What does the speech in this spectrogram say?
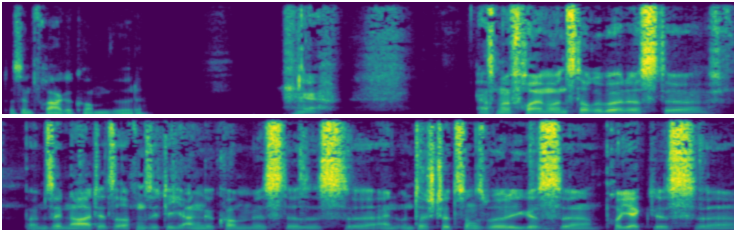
das in Frage kommen würde? Ja. Erstmal freuen wir uns darüber, dass der beim Senat jetzt offensichtlich angekommen ist, dass es äh, ein unterstützungswürdiges äh, Projekt ist, äh,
